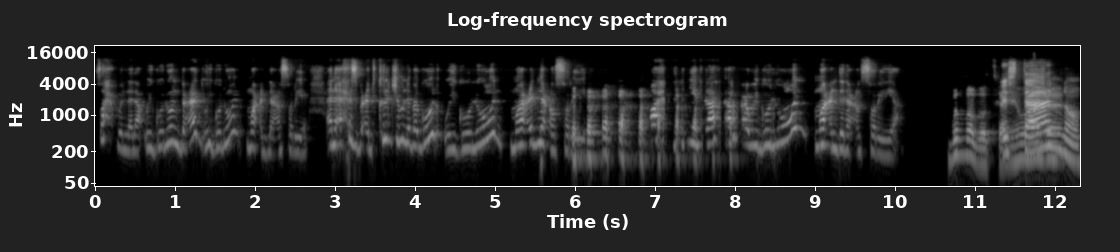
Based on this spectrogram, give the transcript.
صح ولا لا؟ ويقولون بعد ويقولون ما عندنا عنصرية. أنا أحس بعد كل جملة بقول ويقولون ما عندنا عنصرية. واحد اثنين ثلاث أربعة ويقولون ما عندنا عنصرية. بالضبط. يعني استنوا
